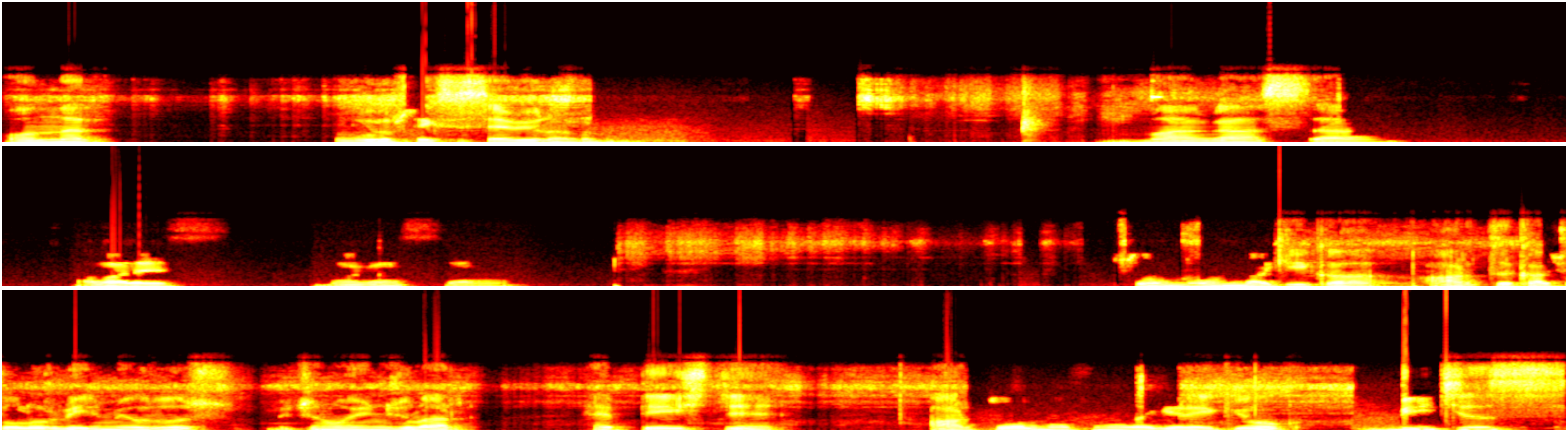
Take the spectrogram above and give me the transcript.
Onlar grup seksi seviyorlar bunu. Magasa. Tavares. Magasa. Son 10 dakika artı kaç olur bilmiyoruz. Bütün oyuncular hep değişti. Artı olmasına da gerek yok. Beaches.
